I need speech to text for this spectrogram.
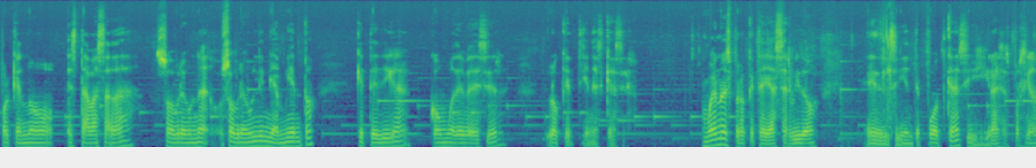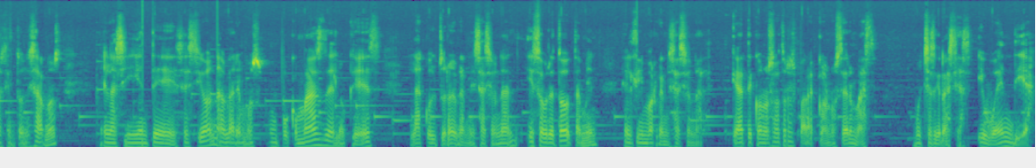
porque no está basada sobre, una, sobre un lineamiento que te diga cómo debe de ser lo que tienes que hacer. Bueno, espero que te haya servido el siguiente podcast y gracias por sintonizarnos. En la siguiente sesión hablaremos un poco más de lo que es la cultura organizacional y sobre todo también el clima organizacional. Quédate con nosotros para conocer más. Muchas gracias y buen día.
